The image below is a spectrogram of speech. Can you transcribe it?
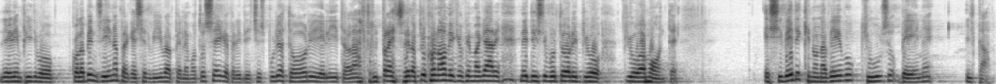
Le riempivo con la benzina perché serviva per le motoseghe, per i decespugliatori e lì tra l'altro il prezzo era più economico che magari nei distributori più, più a monte. E si vede che non avevo chiuso bene il tappo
